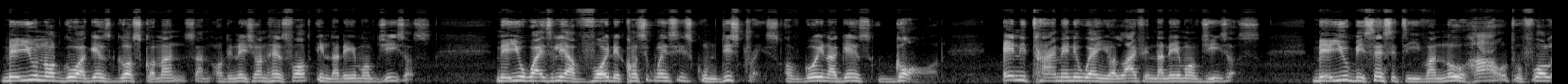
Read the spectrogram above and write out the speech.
May you not go against God's commands and ordination henceforth in the name of Jesus. May you wisely avoid the consequences cum distress of going against God anytime, anywhere in your life in the name of Jesus. May you be sensitive and know how to fall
